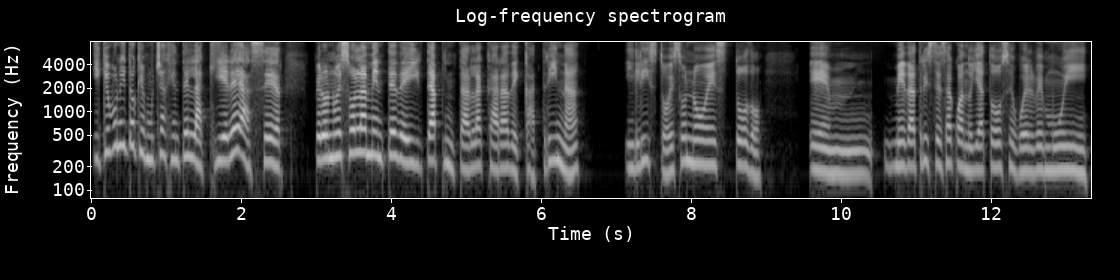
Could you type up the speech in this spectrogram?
Y qué bonito que mucha gente la quiere hacer, pero no es solamente de irte a pintar la cara de Katrina y listo, eso no es todo. Em, me da tristeza cuando ya todo se vuelve muy,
